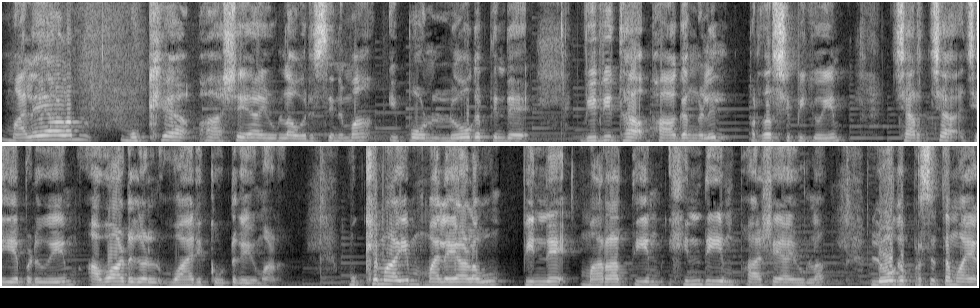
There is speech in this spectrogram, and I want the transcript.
മലയാളം മുഖ്യ ഭാഷയായുള്ള ഒരു സിനിമ ഇപ്പോൾ ലോകത്തിന്റെ വിവിധ ഭാഗങ്ങളിൽ പ്രദർശിപ്പിക്കുകയും ചർച്ച ചെയ്യപ്പെടുകയും അവാർഡുകൾ വാരിക്കൂട്ടുകയുമാണ്. മുഖ്യമായും മലയാളവും പിന്നെ മറാത്തിയും ഹിന്ദിയും ഭാഷയായുള്ള ലോകപ്രസിദ്ധമായ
